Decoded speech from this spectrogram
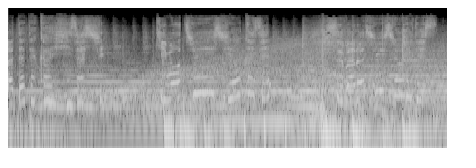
暖かい日差し気持ちいい潮風素晴らしい勝利です。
